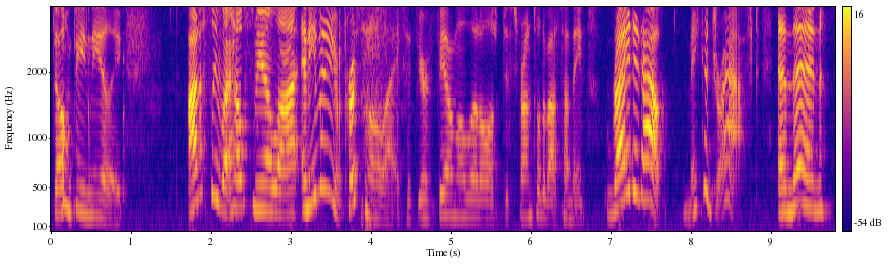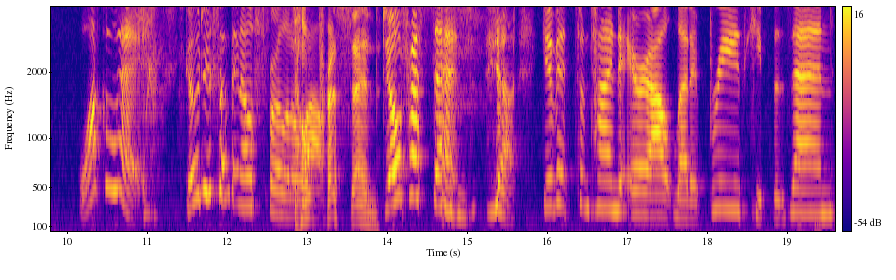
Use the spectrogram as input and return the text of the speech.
don't be Neely. Honestly, what helps me a lot, and even in your personal life, if you're feeling a little disgruntled about something, write it out, make a draft, and then walk away. Go do something else for a little Don't while. press send. Don't press send. Yeah. Give it some time to air out, let it breathe, keep the zen,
